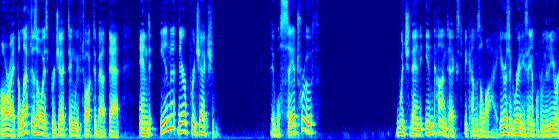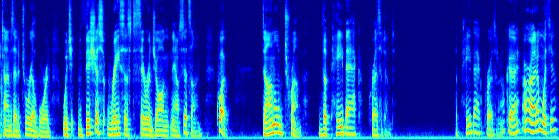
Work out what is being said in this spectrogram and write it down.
All right, the left is always projecting. We've talked about that. And in their projection, they will say a truth, which then in context becomes a lie. Here's a great example from the New York Times editorial board, which vicious racist Sarah Jeong now sits on. Quote Donald Trump, the payback president. The payback president. Okay, all right, I'm with you.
